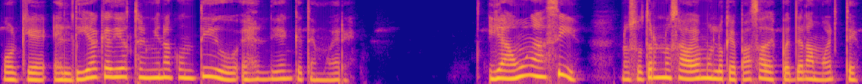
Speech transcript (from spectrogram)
Porque el día que Dios termina contigo es el día en que te mueres. Y aún así, nosotros no sabemos lo que pasa después de la muerte.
